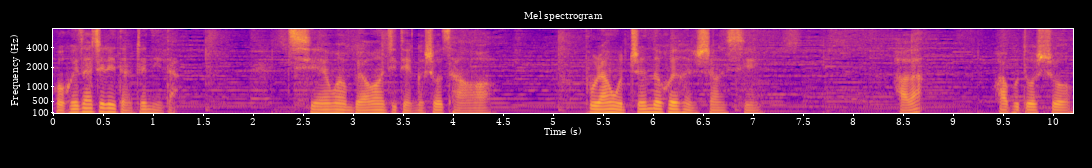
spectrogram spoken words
我会在这里等着你的。千万不要忘记点个收藏哦。不然我真的会很伤心。好了，话不多说，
